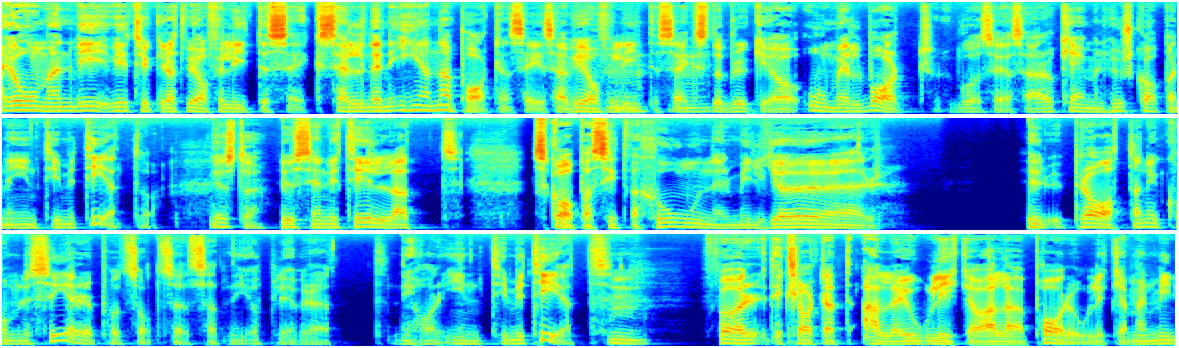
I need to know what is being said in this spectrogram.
Jo, men vi, vi tycker att vi har för lite sex. Eller den ena parten säger så här, vi har för Mm, lite sex. mm. Då brukar jag omedelbart gå och säga så här, okej, men hur skapar ni intimitet då? Just det. Hur ser ni till att skapa situationer, miljöer? Hur pratar ni och kommunicerar på ett sånt sätt så att ni upplever att ni har intimitet? Mm. För det är klart att alla är olika och alla par är olika, men min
